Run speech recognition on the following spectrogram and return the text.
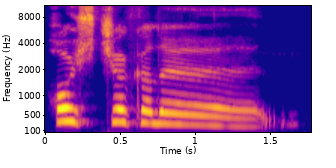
Hoşçakalın.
